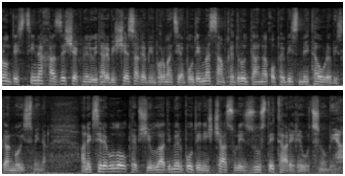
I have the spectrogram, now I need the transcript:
ფრონტის წინა ხაზზე შექმნილი ვითარების შესახებ ინფორმაცია პუტინმა სამხედრო დანაყოფების მეთაურებისგან მოისმინა ანექსირებულ ოლქებში ვლადიმერ პუტინის ჩასვლის ზუსტი თარიღი უცნობია.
